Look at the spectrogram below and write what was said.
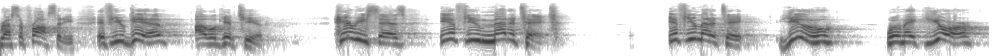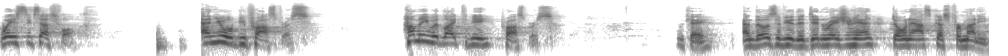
Reciprocity. If you give, I will give to you. Here he says, if you meditate, if you meditate, you will make your way successful and you will be prosperous. How many would like to be prosperous? Okay. And those of you that didn't raise your hand, don't ask us for money.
